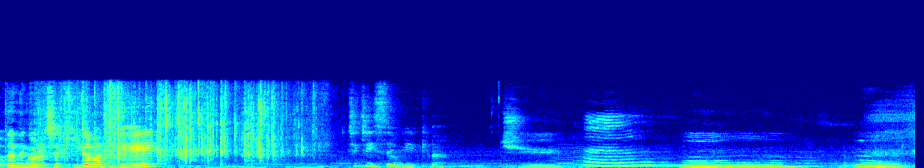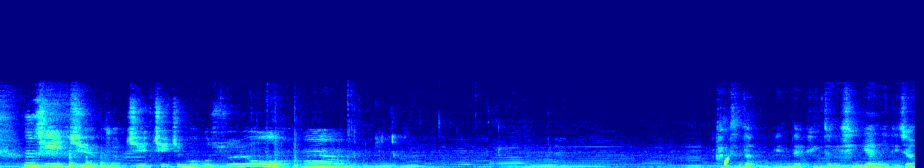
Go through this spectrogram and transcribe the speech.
없다는 거를 진짜 기가 막히게. 치즈 있어 여기 이렇게 봐. 쥐. 음, 음. 치즈, 그렇지. 치즈 먹었어요. 음. 같은 닭고기인데 굉장히 신기한 일이죠.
